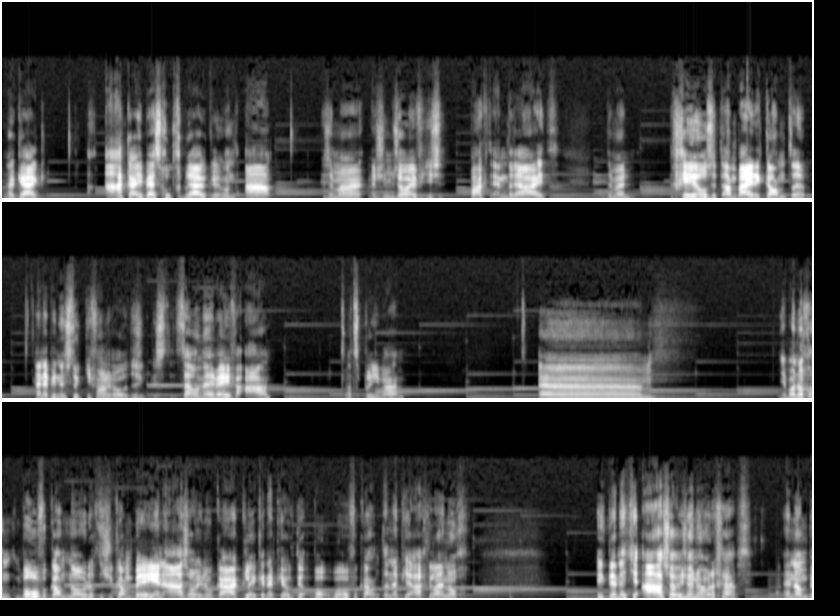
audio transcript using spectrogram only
Nou kijk, A kan je best goed gebruiken, want A, zeg maar, als je hem zo eventjes pakt en draait, geel zit aan beide kanten. En dan heb je een stukje van rood. Dus ik stel hem even A. Dat is prima. Ehm je hebt ook nog een bovenkant nodig. Dus je kan B en A zo in elkaar klikken. Dan heb je ook de bo- bovenkant. Dan heb je eigenlijk alleen nog... Ik denk dat je A sowieso nodig hebt. En dan B.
